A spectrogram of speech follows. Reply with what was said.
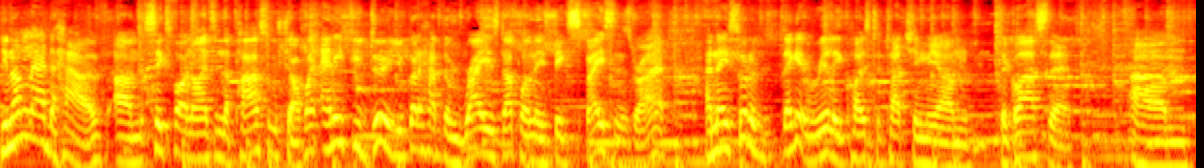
you're not allowed to have um, six by nines in the parcel shop, and if you do, you've got to have them raised up on these big spaces, right? And they sort of, they get really close to touching the um, the glass there. Um,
